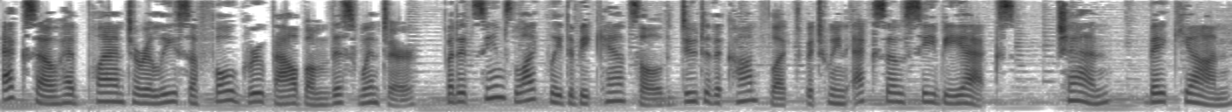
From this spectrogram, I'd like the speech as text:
EXO had planned to release a full group album this winter, but it seems likely to be cancelled due to the conflict between EXO CBX, Chen, Baekhyun,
